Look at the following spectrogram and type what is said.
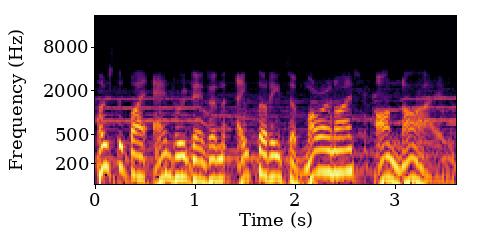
hosted by Andrew Denton, 8.30 tomorrow night on 9.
